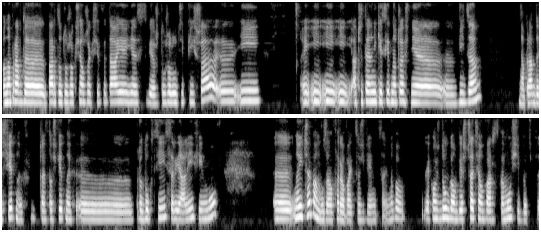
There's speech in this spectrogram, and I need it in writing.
bo naprawdę bardzo dużo książek się wydaje, jest, wiesz, dużo ludzi pisze y, i, i, i, i a czytelnik jest jednocześnie y, widzem naprawdę świetnych, często świetnych y, produkcji, seriali, filmów no i trzeba mu zaoferować coś więcej, no bo jakąś drugą, wiesz, trzecią warstwę musi być y,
